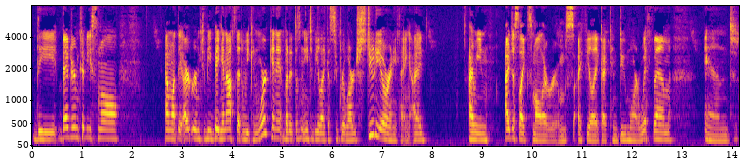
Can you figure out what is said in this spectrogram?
the bedroom to be small. I want the art room to be big enough that we can work in it, but it doesn't need to be like a super large studio or anything. I I mean, I just like smaller rooms. I feel like I can do more with them and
